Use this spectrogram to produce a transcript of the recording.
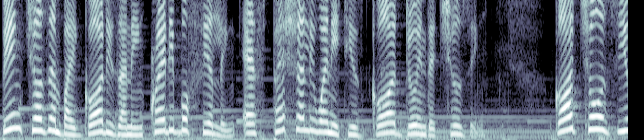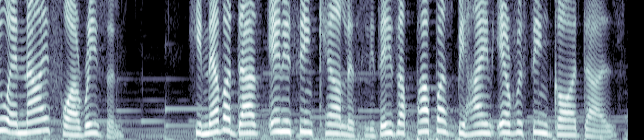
Being chosen by God is an incredible feeling, especially when it is God doing the choosing. God chose you and I for a reason. He never does anything carelessly. There is a purpose behind everything God does.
